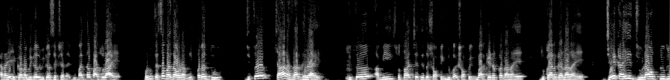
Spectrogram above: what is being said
कारण हे इकॉनॉमिकल विकल सेक्शन आहे विमानतळ बाजूला आहे म्हणून त्याचा फायदा होणार नाही परंतु जिथं चार हजार घरं आहेत तिथं आम्ही स्वतःचे तिथं शॉपिंग दुकान शॉपिंग मार्केट करणार आहे दुकान करणार आहे जे काही जीवनाउपयोगी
